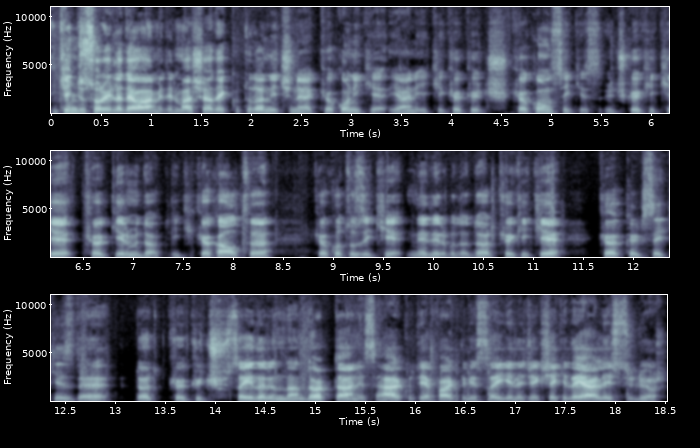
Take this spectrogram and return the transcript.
İkinci soruyla devam edelim. Aşağıdaki kutuların içine kök 12 yani 2 kök 3, kök 18, 3 kök 2, kök 24, 2 kök 6, kök 32 nedir bu da 4 kök 2, kök 48 de 4 kök 3 sayılarından 4 tanesi her kutuya farklı bir sayı gelecek şekilde yerleştiriliyor.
